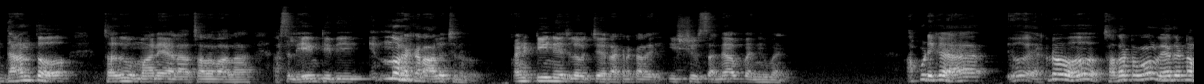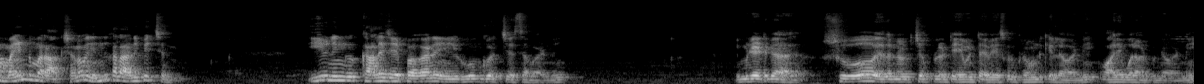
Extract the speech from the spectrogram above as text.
దాంతో చదువు మానేయాలా చదవాలా అసలు ఏంటిది? ఎన్నో రకాల ఆలోచనలు. అండ్ టీనేజ్లో వచ్చే రకరకాల ఇష్యూస్ అన్నీ అవన్నీ ఇవన్నీ అప్పుడు ఇక ఎక్కడో చదవటమో లేదంటే మైండ్ మరి ఆ క్షణం ఎందుకు అలా అనిపించింది? ఈవినింగ్ కాలేజ్ అయిపోగానే రూమ్కి వచ్చేసేవాడిని. ఇమీడియట్గా షూ ఏదైనా చెప్పులు అంటే ఏమంటే వేసుకుని గ్రౌండ్కి వెళ్ళేవాడిని వాలీబాల్ ఆడుకునేవాడిని.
